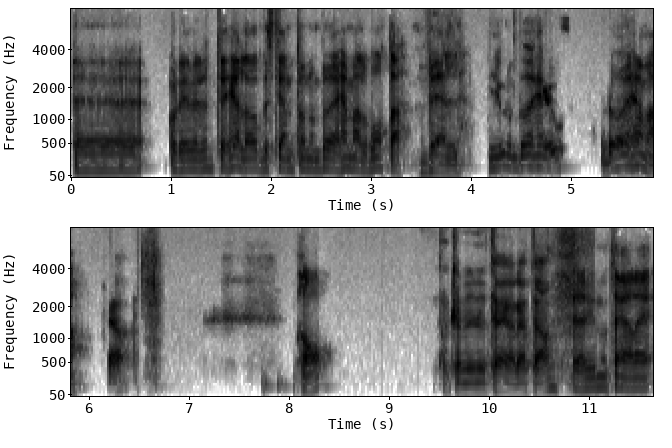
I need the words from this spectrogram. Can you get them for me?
Eh, och det är väl inte heller bestämt om de börjar hemma eller borta? Väl? Jo, de börjar hemma. de börjar hemma. Ja. Bra. Då kan du notera detta. Jag noterar det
